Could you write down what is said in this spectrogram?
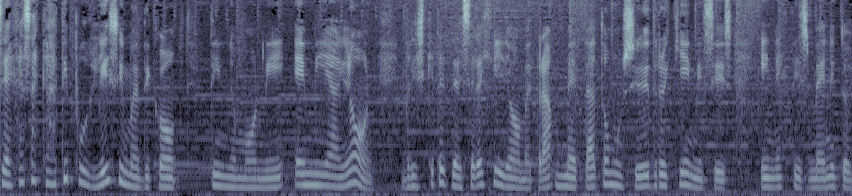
Ξέχασα κάτι πολύ σημαντικό. Την μονή Εμιαλών βρίσκεται 4 χιλιόμετρα μετά το Μουσείο Ιδροκίνησης. Είναι χτισμένη το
